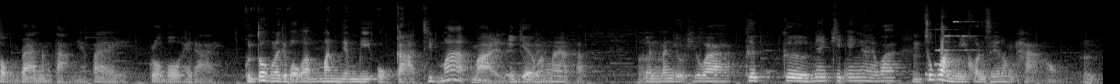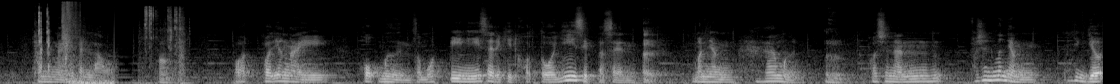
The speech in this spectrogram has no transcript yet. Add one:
ส่งแบรนด์ต่าง ๆ เนี่ยไป global ให้ได้ คุณโต้งเราจะบอกว่ามันยังมีโอกาสที่มากมายเลยอีกเยอะมาก ๆ ครับ มันมันอยู่ที่ว่าคือคือง่ายคิดง่าย ๆ ว่า ทุกวันมีคนซื้อรองเท้าเออทำยังไงให้เป็นเราอ่าเพราะเพราะยังไง 60,000 สมมติปีนี้เศรษฐกิจหดตัว 20%เออมันยัง 50,000 เออเพราะฉะนั้นเพราะฉะนั้นมันยังมัน ยังเยอะ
